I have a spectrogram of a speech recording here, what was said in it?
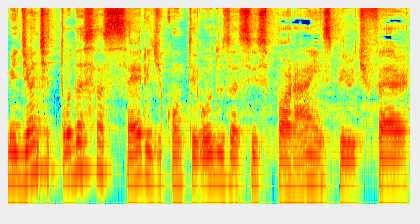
Mediante toda essa série de conteúdos a se explorar em Spiritfarer,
